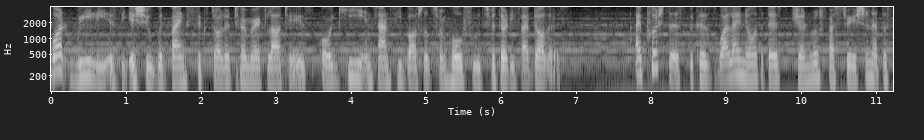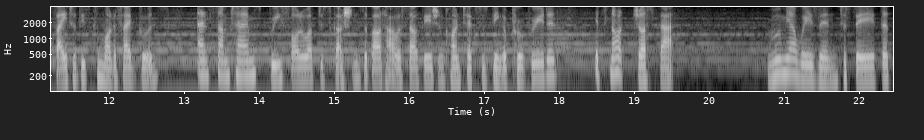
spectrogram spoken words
What really is the issue with buying $6 turmeric lattes or ghee in fancy bottles from Whole Foods for $35? I push this because while I know that there's general frustration at the sight of these commodified goods, and sometimes brief follow up discussions about how a South Asian context is being appropriated, it's not just that. Rumya weighs in to say that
